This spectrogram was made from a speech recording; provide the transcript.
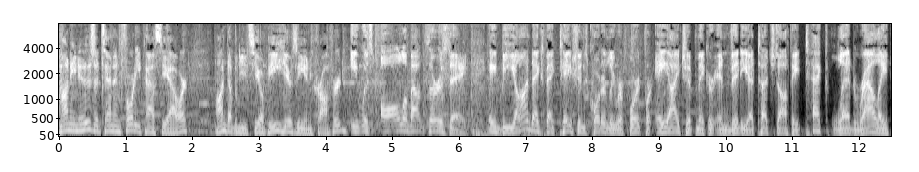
Money news at 10 and 40 past the hour. On WTOP, here's Ian Crawford. It was all about Thursday. A beyond expectations quarterly report for AI chip maker NVIDIA touched off a tech-led rally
